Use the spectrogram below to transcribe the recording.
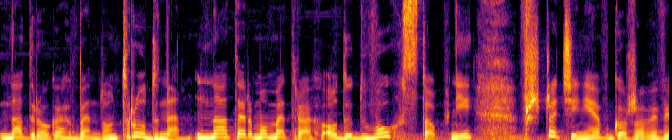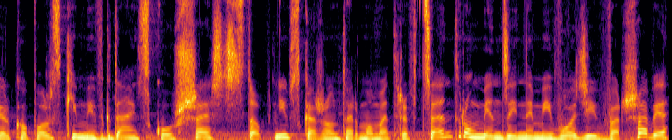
na drogach będą trudne. Na termometrach od 2 stopni w Szczecinie, w Gorzowie Wielkopolskim i w Gdańsku 6 stopni. Wskażą termometry w centrum, m.in. w Łodzi i w Warszawie,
